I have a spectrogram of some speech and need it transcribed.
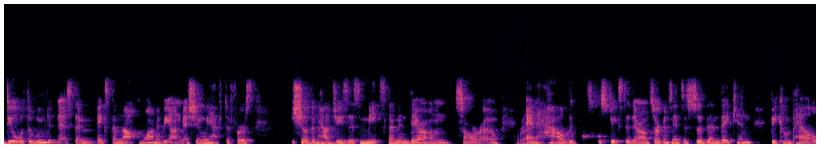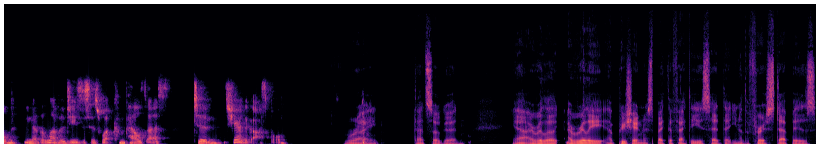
deal with the woundedness that makes them not want to be on mission. We have to first show them how Jesus meets them in their own sorrow right. and how the gospel speaks to their own circumstances so then they can be compelled. You know, the love of Jesus is what compels us to share the gospel. Right. That's so good. Yeah, I really, I really appreciate and respect the fact that you said that you know the first step is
